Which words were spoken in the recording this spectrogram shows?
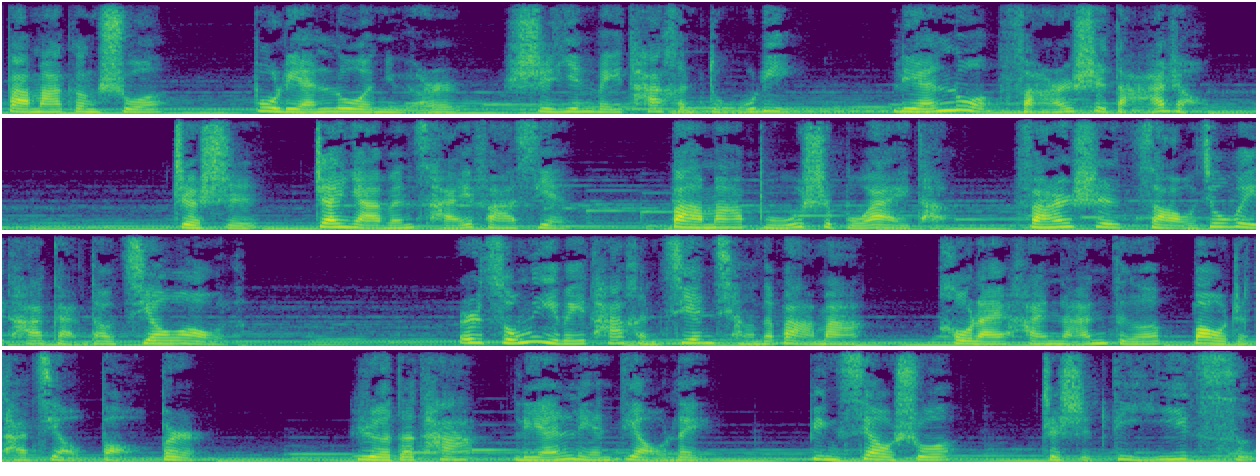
爸妈更说。不联络女儿是因为她很独立，联络反而是打扰。这时，詹雅文才发现，爸妈不是不爱她，反而是早就为她感到骄傲了。而总以为他很坚强的爸妈，后来还难得抱着他叫宝贝儿，惹得他连连掉泪，并笑说这是第一次。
